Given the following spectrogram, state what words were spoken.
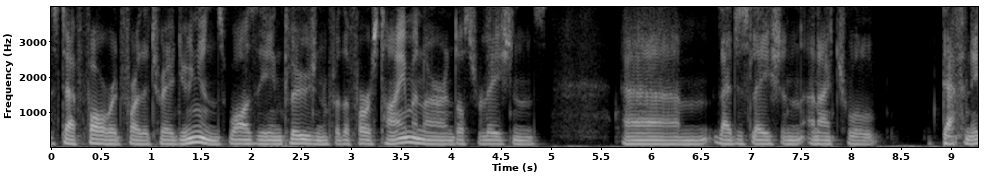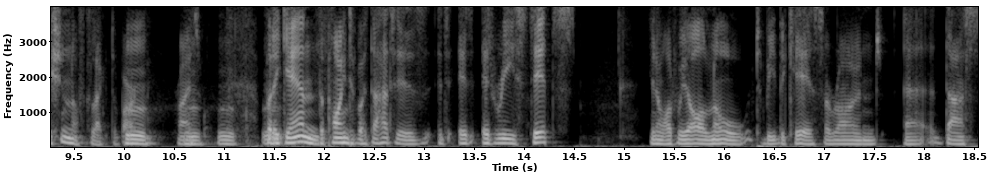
step forward for the trade unions, was the inclusion for the first time in our industrial relations um, legislation an actual definition of collective bargaining. Mm right? Mm, mm, but mm. again, the point about that is it, it, it restates, you know, what we all know to be the case around uh, that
